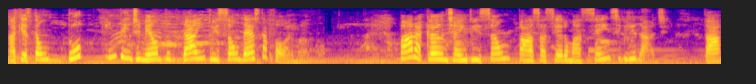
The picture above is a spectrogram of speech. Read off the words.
A questão do entendimento da intuição desta forma. Para Kant, a intuição passa a ser uma sensibilidade, tá?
